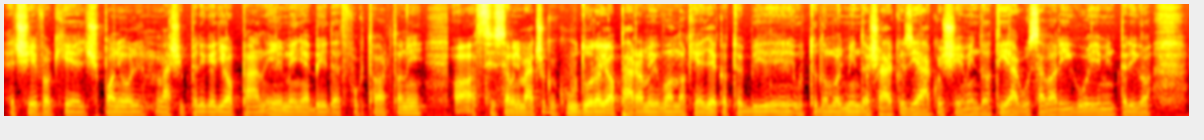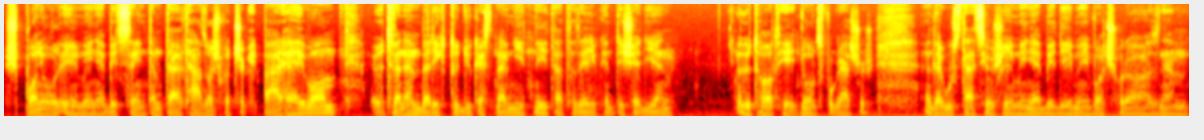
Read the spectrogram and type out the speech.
egy séf, aki egy spanyol, másik pedig egy japán élményebédet fog tartani. Azt hiszem, hogy már csak a Kudóra, Japánra még vannak jegyek, a többi úgy tudom, hogy mind a Sárközi Ákosé, mind a Tiago Savarigóé, mind pedig a spanyol élményebbét szerintem teltházas, vagy csak egy pár hely van. 50 emberig tudjuk ezt megnyitni, tehát az egyébként is egy ilyen 5-6-7-8 fogásos degustációs élmény, ebéd élmény, vacsora, az nem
